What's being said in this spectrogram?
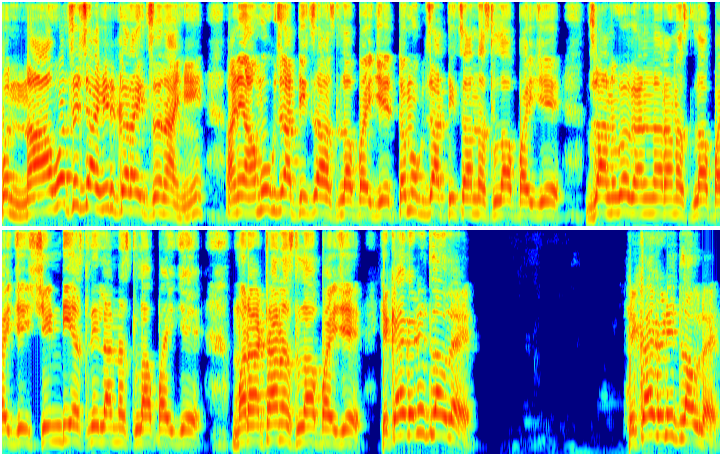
पण नावच जाहीर करायचं नाही आणि अमुक जातीचा असला पाहिजे तमुक जातीचा नसला पाहिजे जानवं घालणारा नसला पाहिजे शेंडी असलेला नसला पाहिजे मराठा नसला पाहिजे हे काय गणित लावलंय? हे काय गणित लावलंय?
